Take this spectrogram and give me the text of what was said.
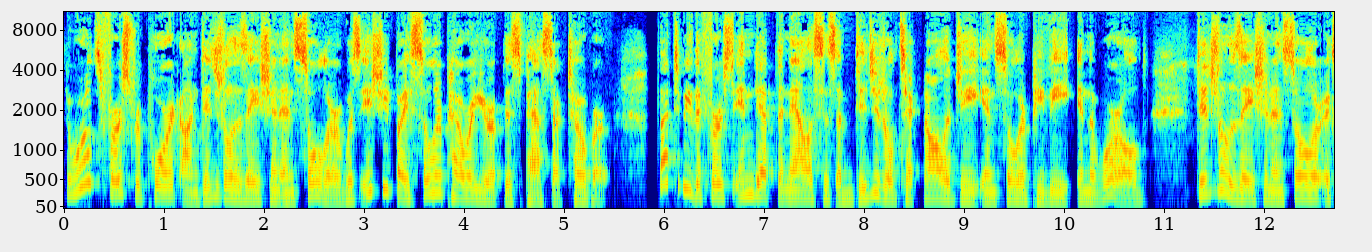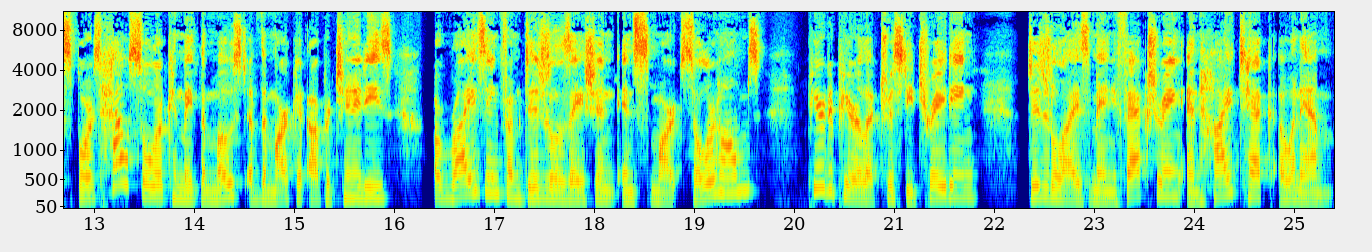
The world's first report on digitalization and solar was issued by Solar Power Europe this past October. Thought to be the first in depth analysis of digital technology in solar PV in the world, Digitalization and Solar explores how solar can make the most of the market opportunities arising from digitalization in smart solar homes, peer to peer electricity trading, digitalized manufacturing, and high tech O&M.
